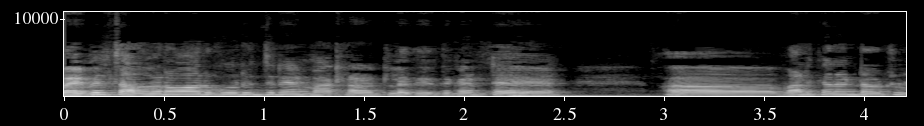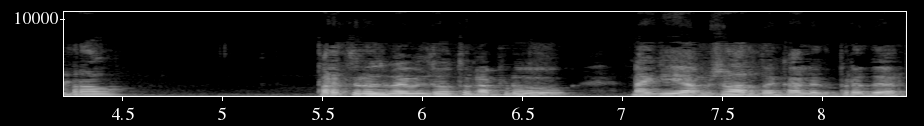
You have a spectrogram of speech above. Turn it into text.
బైబిల్ చదవని వారి గురించి నేను మాట్లాడట్లేదు. ఎందుకంటే వాళ్ళకి ఎలాంటి డౌట్లు రావు. ప్రతిరోజు బైబిల్ చదువుతున్నప్పుడు నాకు ఈ అంశం అర్థం కాలేదు బ్రదర్.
